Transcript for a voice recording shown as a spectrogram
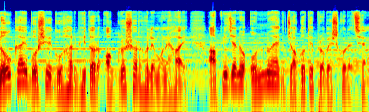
নৌকায় বসে গুহার ভিতর অগ্রসর হলে মনে হয় আপনি যেন অন্য এক জগতে প্রবেশ করেছেন।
